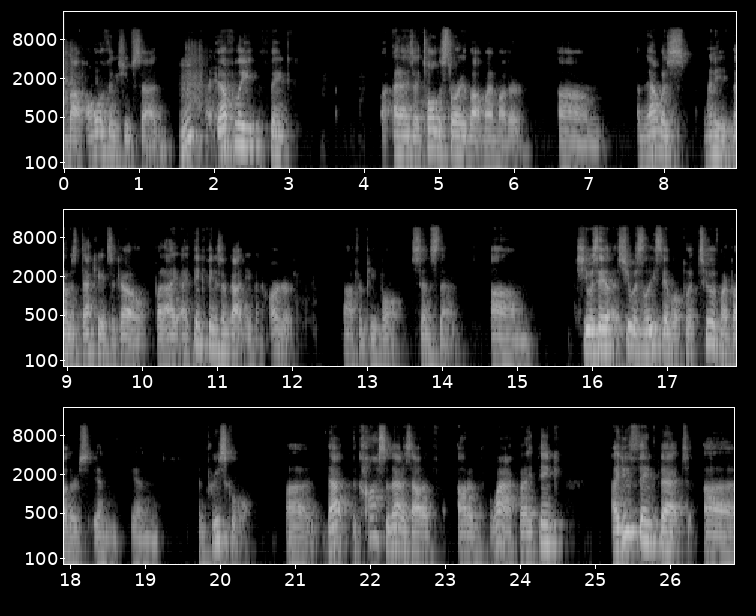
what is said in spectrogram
about all the things you've said. Mm-hmm. I definitely think, and as I told the story about my mother, um, I mean that was many that was decades ago. But I, I think things have gotten even harder uh, for people since then. Um, she was able, she was at least able to put two of my brothers in in in preschool. Uh, that the cost of that is out of out of whack. But I think I do think that uh,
